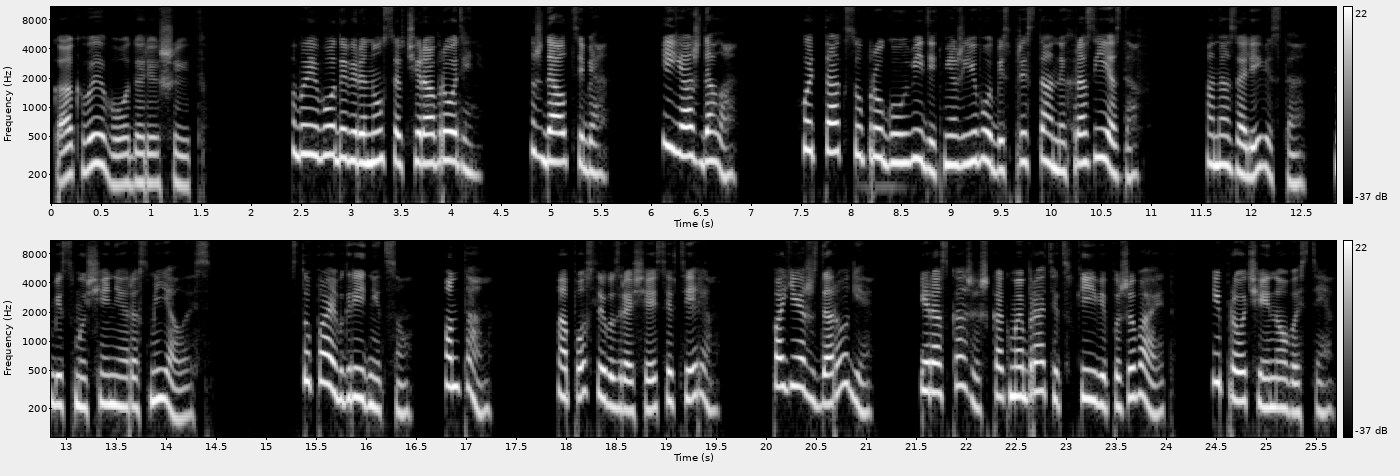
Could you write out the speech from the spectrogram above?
«Как воевода решит». «Воевода вернулся вчера в родень. Ждал тебя. И я ждала. Хоть так супругу увидеть меж его беспрестанных разъездов». Она заливисто, без смущения рассмеялась. «Ступай в гридницу, он там. А после возвращайся в терем. Поешь с дороги и расскажешь, как мой братец в Киеве поживает, и прочие новости».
